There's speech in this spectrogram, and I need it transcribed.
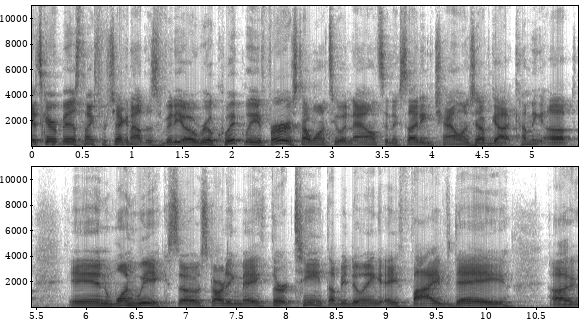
It's Garrett Biz. Thanks for checking out this video. Real quickly, first, I want to announce an exciting challenge I've got coming up in one week. So starting May 13th, I'll be doing a five-day uh,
